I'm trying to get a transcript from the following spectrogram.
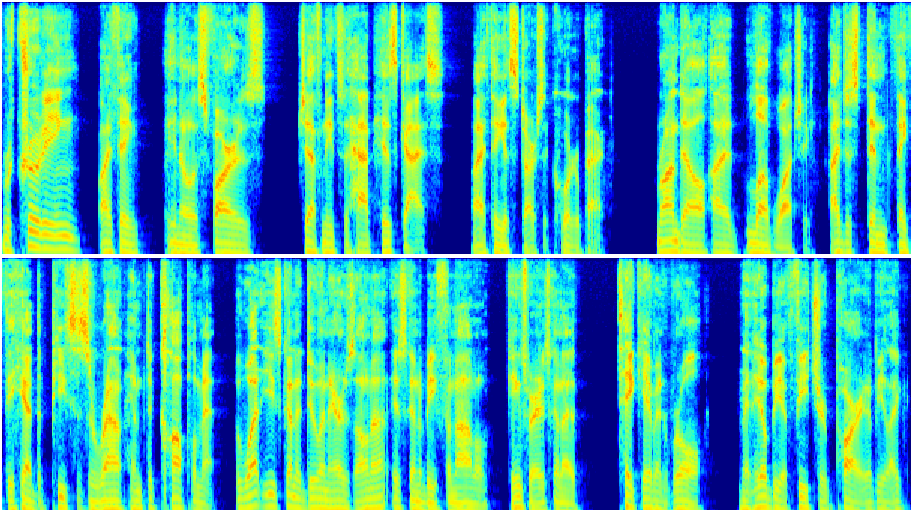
recruiting, I think, you know, as far as Jeff needs to have his guys, I think it starts at quarterback. Rondale, I love watching. I just didn't think that he had the pieces around him to complement. But what he's going to do in Arizona is going to be phenomenal. Kingsbury is going to take him and roll. Mean, he'll be a featured part. It'll be like,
